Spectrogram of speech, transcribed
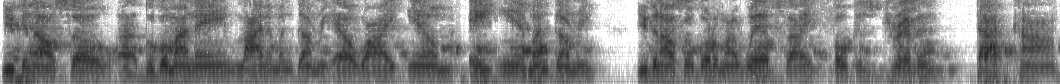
You can also uh, Google my name, Lyman Montgomery, L-Y-M-A-N Montgomery. You can also go to my website, focusdriven.com,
